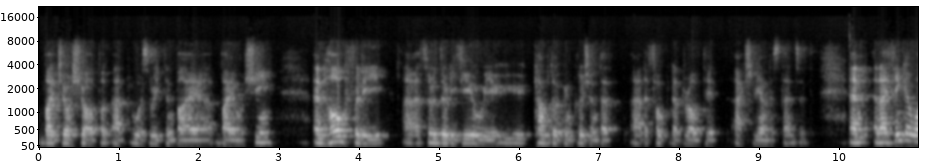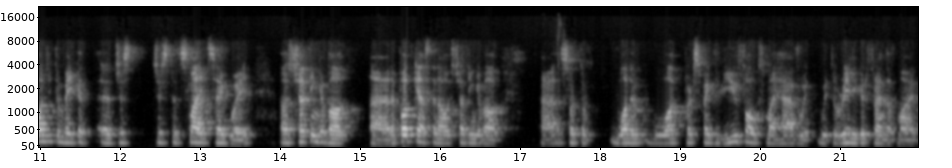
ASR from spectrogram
by Joshua, but that was written by a, by a machine. And hopefully, uh, through the review, you, you, come to a conclusion that uh, the folk that wrote it actually understands it. And and I think I wanted to make it uh, just just a slight segue. I was chatting about uh, the podcast, and I was chatting about uh, sort of what what perspective you folks might have with with a really good friend of mine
